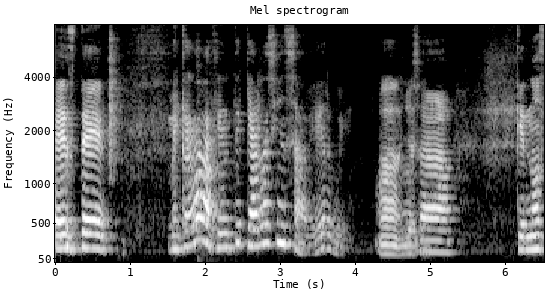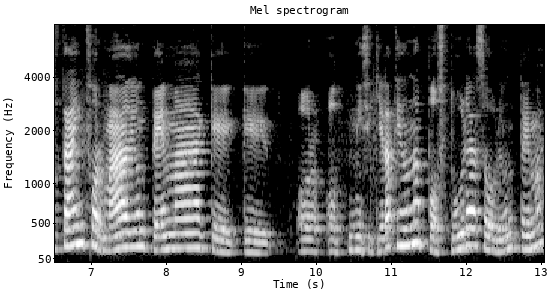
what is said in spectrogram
Este, me caga la gente que habla sin saber, güey. Ah, ya, o sea, que no está informada de un tema, que, que o, o ni siquiera tiene una postura sobre un tema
